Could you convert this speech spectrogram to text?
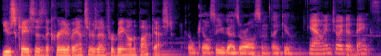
use cases, the creative answers, and for being on the podcast. Phil Kelsey, you guys are awesome. Thank you. Yeah, we enjoyed it. Thanks.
